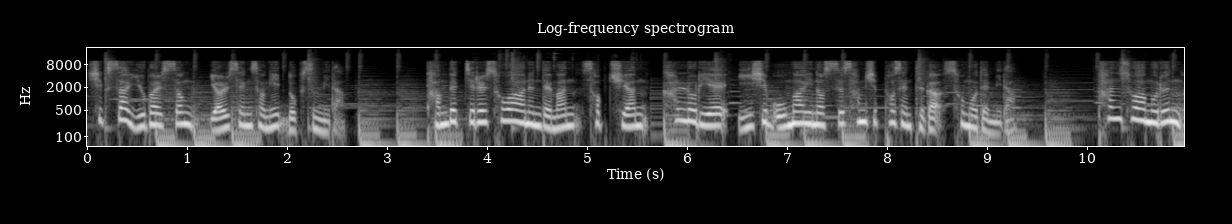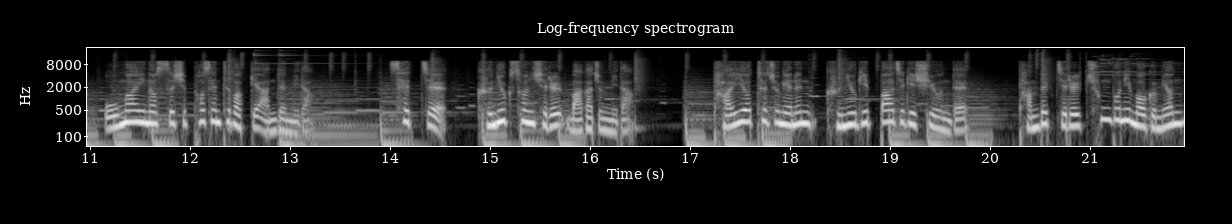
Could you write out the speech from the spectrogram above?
식사 유발성 열 생성이 높습니다. 단백질을 소화하는 데만 섭취한 칼로리의 25-30%가 소모됩니다. 탄수화물은 5-10%밖에 안 됩니다. 셋째, 근육 손실을 막아줍니다. 다이어트 중에는 근육이 빠지기 쉬운데 단백질을 충분히 먹으면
